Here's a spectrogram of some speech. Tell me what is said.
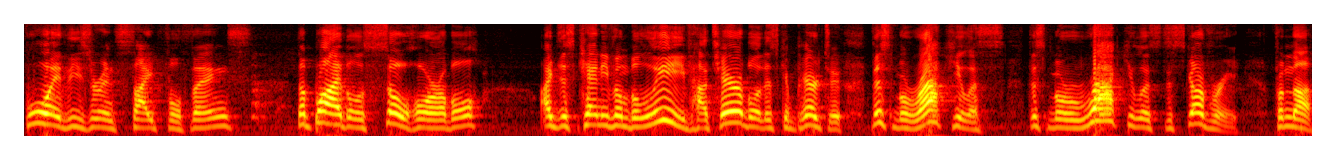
Boy, these are insightful things. The Bible is so horrible. I just can't even believe how terrible it is compared to this miraculous, this miraculous discovery from the,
